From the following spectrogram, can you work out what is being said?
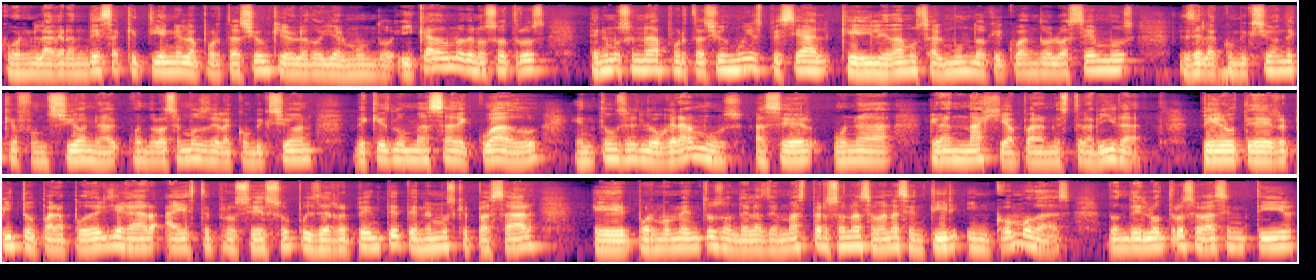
con la grandeza que tiene la aportación que yo le doy al mundo. Y cada uno de nosotros tenemos una aportación muy especial que le damos al mundo, que cuando lo hacemos desde la convicción de que funciona, cuando lo hacemos desde la convicción de que es lo más adecuado, entonces logramos hacer una gran magia para nuestra vida. Pero te repito, para poder llegar a este proceso, pues de repente tenemos que pasar eh, por momentos donde las demás personas se van a sentir incómodas, donde el otro se va a sentir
